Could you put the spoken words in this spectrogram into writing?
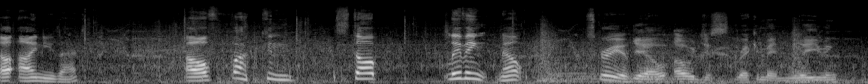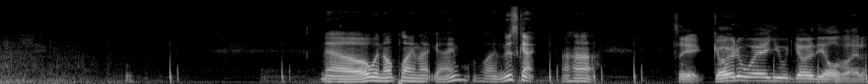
Uh, I knew that. Oh, fucking stop living. No. Screw you. yeah, I I would just recommend leaving. No, we're not playing that game. We're playing this game. Uh-huh. So yeah, go to where you would go to the elevator,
